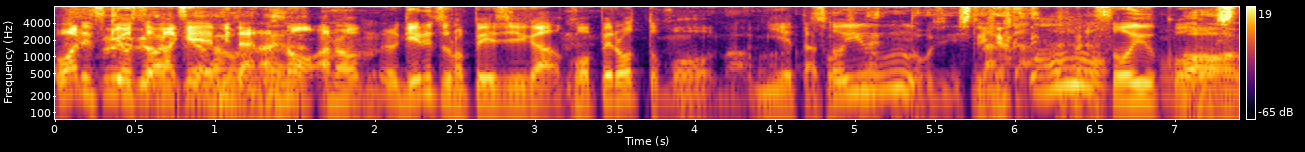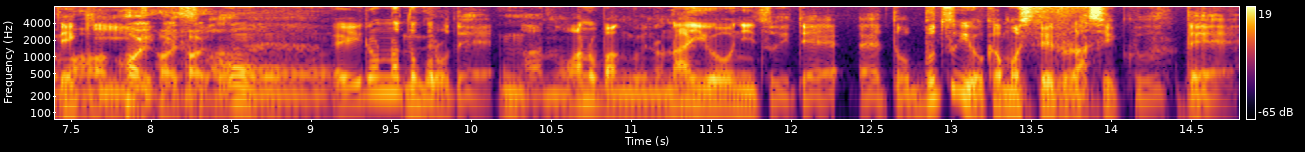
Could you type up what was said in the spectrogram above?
割り付けをしただけみたいなのあの芸術のページがこうペロッとこまあまあう見えたといそうですね。う同時に指摘なんかそういうこう指摘ですわ。いろんなところであのあの番組の内容についてえっと物議を醸しているらしくて。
